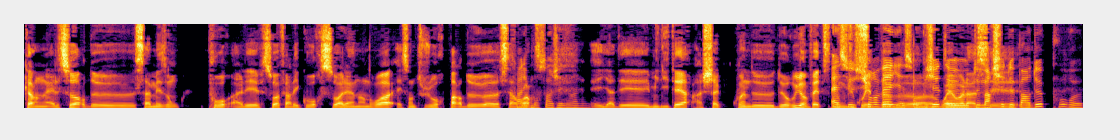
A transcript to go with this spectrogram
quand elle sort de sa maison pour aller soit faire les courses soit aller à un endroit elles sont toujours par deux euh, servantes en général. et il y a des militaires à chaque coin de, de rue en fait Elles Donc, se coup, surveillent, elles peuvent, sont euh, obligées de, ouais, voilà, de marcher deux par deux pour euh,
